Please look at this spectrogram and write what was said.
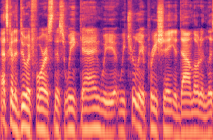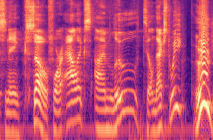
That's going to do it for us this week, gang. We, we truly appreciate you downloading and listening. So, for Alex, I'm Lou. Till next week. Peace.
